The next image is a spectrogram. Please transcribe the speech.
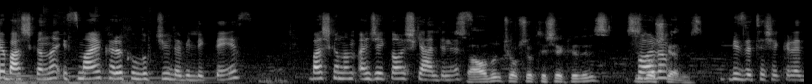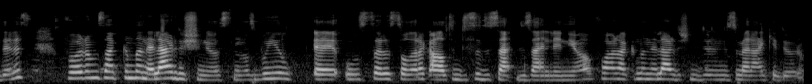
Belediye Başkanı İsmail Karakullukçu ile birlikteyiz. Başkanım öncelikle hoş geldiniz. Sağ olun, çok çok teşekkür ederiz. Siz de Fuarım- hoş geldiniz. Biz de teşekkür ederiz. Fuarımız hakkında neler düşünüyorsunuz? Bu yıl e, uluslararası olarak altıncısı düzen- düzenleniyor. Fuar hakkında neler düşündüğünüzü merak ediyorum.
